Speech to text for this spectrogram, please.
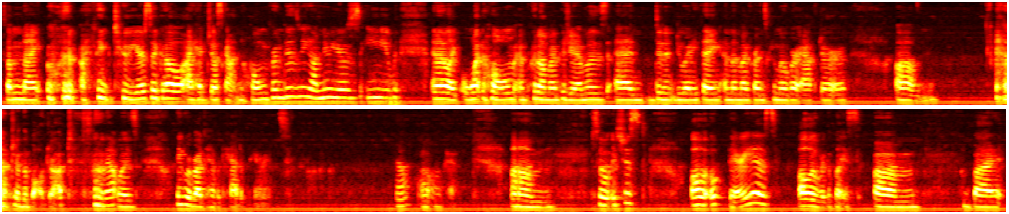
Some night, I think two years ago, I had just gotten home from Disney on New Year's Eve, and I like went home and put on my pajamas and didn't do anything, and then my friends came over after, um, after the ball dropped. So that was, I think we're about to have a cat appearance. No? Oh, okay. Um, so it's just, all, oh, there he is all over the place. Um, but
